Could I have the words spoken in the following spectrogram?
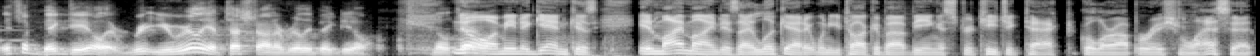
it's a big deal. Re, you really have touched on a really big deal. No, militarily. I mean again, because in my mind, as I look at it, when you talk about being a strategic, tactical, or operational asset,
